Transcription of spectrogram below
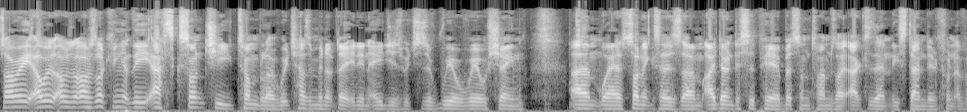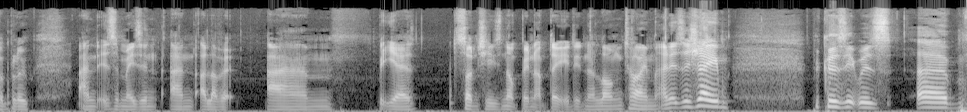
Sorry. I was, I was I was looking at the Ask Sonchi Tumblr, which hasn't been updated in ages, which is a real, real shame. Um, where Sonic says, um, "I don't disappear, but sometimes I accidentally stand in front of a blue," and it's amazing, and I love it. Um, but yeah, Sonchi's not been updated in a long time, and it's a shame because it was um,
